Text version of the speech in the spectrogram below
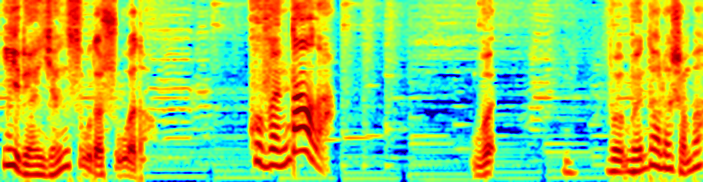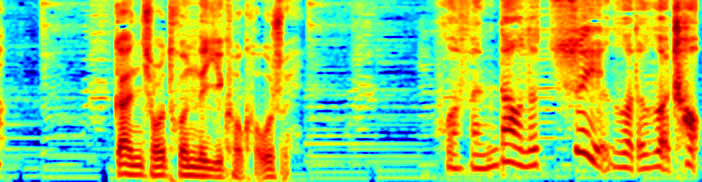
一脸严肃的说道：“我闻到了，闻，闻闻到了什么？”甘球吞了一口口水：“我闻到了罪恶的恶臭。”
